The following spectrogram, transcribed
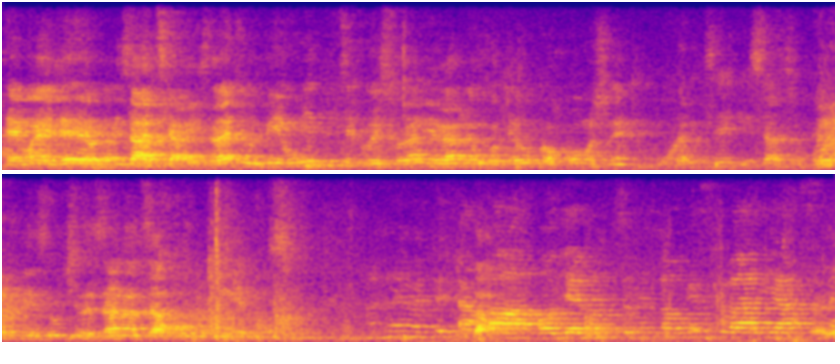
izrada. E, moja ideja je organizacija. Izrađuju dvije umjetnice koje su ranije radile u hotelu kao pomoćne kuharice i sad su godine izučile zanat za obrtnu umjetnost. A nemojte, a, odjednom su mi mnoge stvari jasne.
